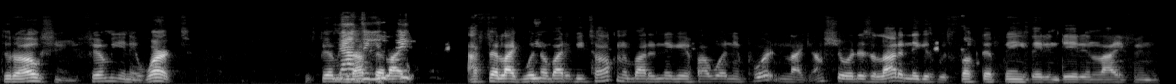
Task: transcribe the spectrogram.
through the ocean. You feel me? And it worked. You feel me? Now, I feel like think- I feel like would nobody be talking about a nigga if I wasn't important. Like I'm sure there's a lot of niggas with fucked up things they didn't did in life, and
